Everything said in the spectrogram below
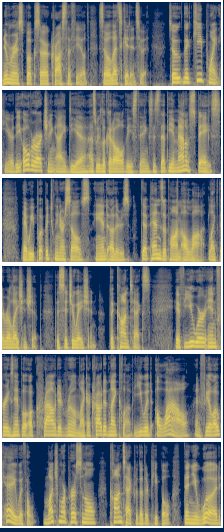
numerous books across the field. So let's get into it. So the key point here, the overarching idea as we look at all of these things is that the amount of space that we put between ourselves and others depends upon a lot, like the relationship, the situation, the context. If you were in, for example, a crowded room, like a crowded nightclub, you would allow and feel okay with a much more personal contact with other people than you would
